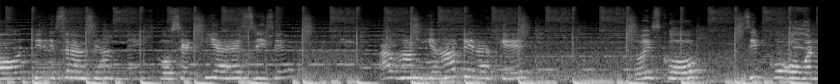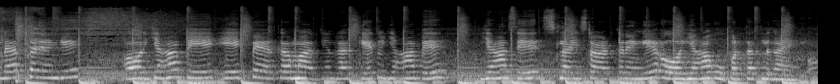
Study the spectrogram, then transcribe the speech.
और फिर इस तरह से हमने इसको सेट किया है इसी से। अब हम यहाँ पे रख के तो इसको जिप को ओवरलैप करेंगे और यहाँ पे एक पैर का मार्जिन रख के तो यहाँ पे यहाँ से सिलाई स्टार्ट करेंगे और यहाँ ऊपर तक लगाएँगे।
